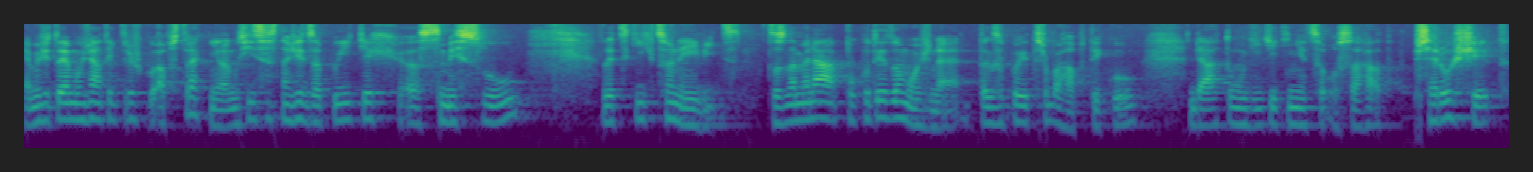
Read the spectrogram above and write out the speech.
Já vím, že to je možná teď trošku abstraktní, ale musí se snažit zapojit těch eh, smyslů lidských co nejvíc. To znamená, pokud je to možné, tak zapojit třeba haptiku, dát tomu dítěti něco osahat, přerušit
